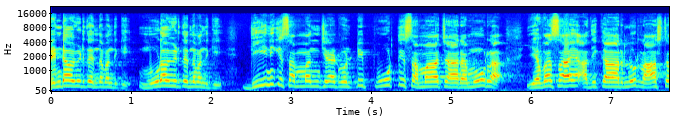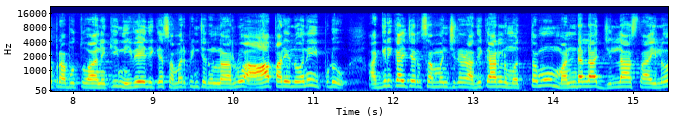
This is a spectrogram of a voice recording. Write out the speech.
రెండవ విడత ఎంతమందికి? మూడవ విడత ఎంతమందికి? దీనికి సంబంధించినటువంటి పూర్తి సమాచారము రా వ్యవసాయ అధికారులు రాష్ట్ర ప్రభుత్వానికి నివేదిక సమర్పించనున్నారు ఆ పనిలోనే ఇప్పుడు అగ్రికల్చర్కి సంబంధించిన అధికారులు మొత్తము మండల జిల్లా స్థాయిలో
